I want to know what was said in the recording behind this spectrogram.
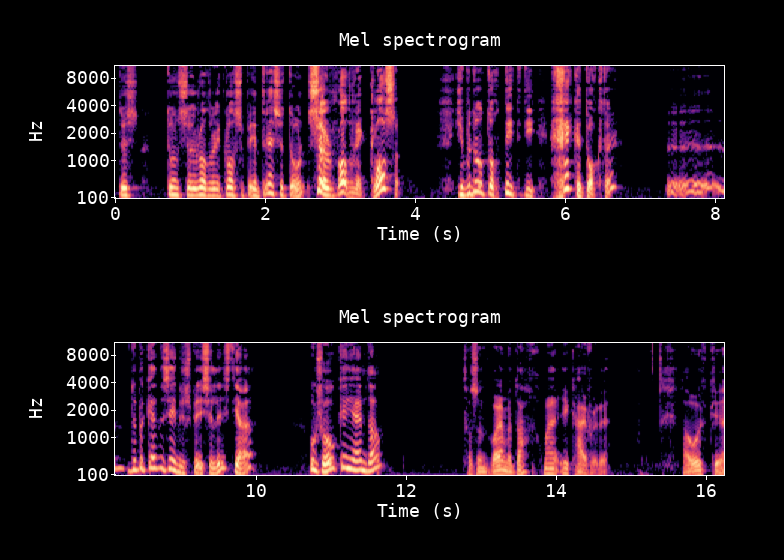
Dus toen Sir Roderick Glossop interesse toonde... Sir Roderick Glossop? Je bedoelt toch niet die gekke dokter? Uh, de bekende zenuwspecialist, ja. Hoezo, ken jij hem dan? Het was een warme dag, maar ik huiverde. Nou, ik uh,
